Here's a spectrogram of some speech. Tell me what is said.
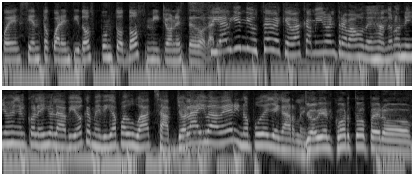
fue 142.2 millones de dólares. Si alguien de ustedes que va camino al trabajo dejando a los niños en el colegio la vio, que me diga por WhatsApp. Yo la iba a ver y no pude llegarle. Yo vi el corto, pero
